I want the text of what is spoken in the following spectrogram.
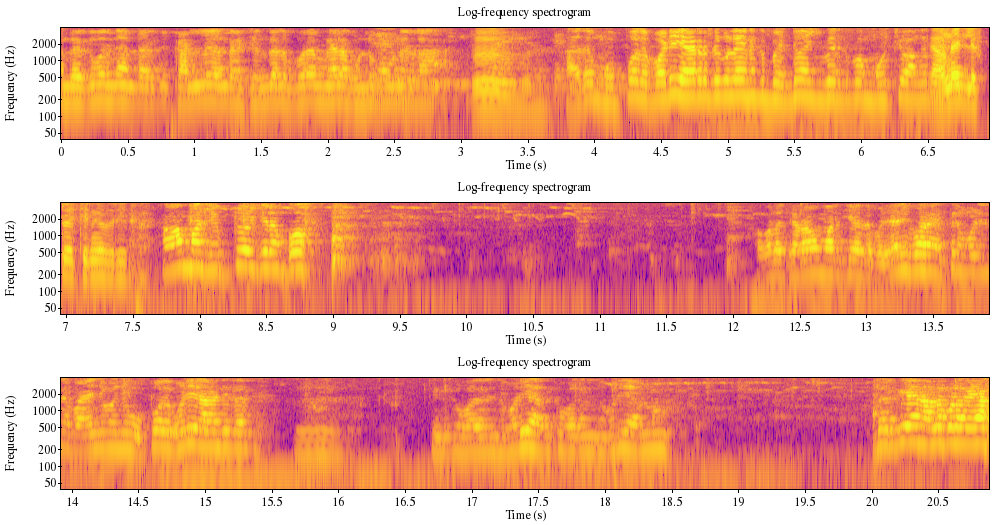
அந்த இருக்கு பாருங்க அந்த இருக்கு கல் அந்த செங்கல் பூரா மேலே கொண்டு போகணும் எல்லாம். ம். அது முப்பது படி ஏறதுக்குள்ளே எனக்கு பெண்டு வாங்கி போயிருக்குப்பா மூச்சு வாங்குது. கவனம் லிஃப்ட் வச்சிருங்க பெரியப்பா ஆமாம் லிஃப்ட் வைக்கிறேன் போ. அவ்வளோ சிரமமாக இருக்கே அதை ஏறி பாரு எத்தனை படி? நான் பதினஞ்சு கொஞ்சம் முப்பது படி ஏற வேண்டியதாக இருக்கு. இதுக்கு பதினஞ்சு படி அதுக்கு பதினஞ்சு படி ஏறணும். இந்த இருக்கியா நல்ல பழவையா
